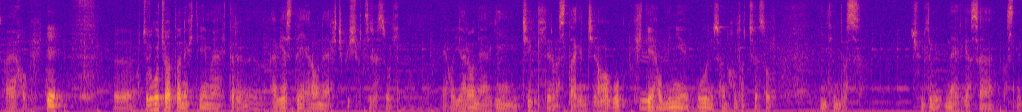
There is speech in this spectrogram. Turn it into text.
За яг хөө гэхдээ учиргүй ч одоо нэг тийм актер авиастын яруу найрагч биш учраас бол яг яруу найргийн чиглэлээр бас дагнж яваагүй. Гэхдээ яг миний өөрийн сонирхол учраас бол энэ тэнд бас шүлэг найргаасаа бас нэг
